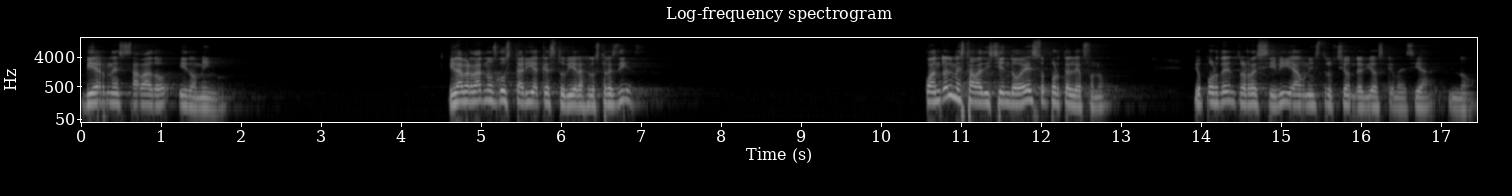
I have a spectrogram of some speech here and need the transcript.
viernes, sábado y domingo. Y la verdad nos gustaría que estuvieras los tres días. Cuando él me estaba diciendo eso por teléfono, yo por dentro recibía una instrucción de Dios que me decía, no.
